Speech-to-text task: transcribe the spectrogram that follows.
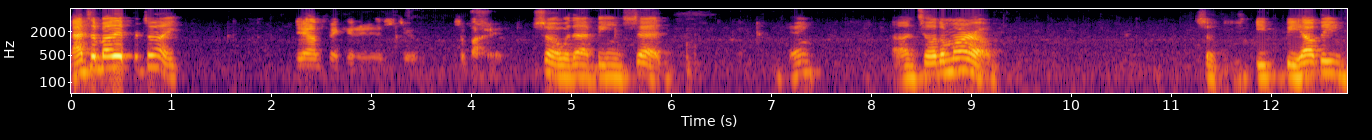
that's about it for tonight. Yeah, I'm thinking it is too. It's about it. So, with that being said, okay, until tomorrow. So, be healthy,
